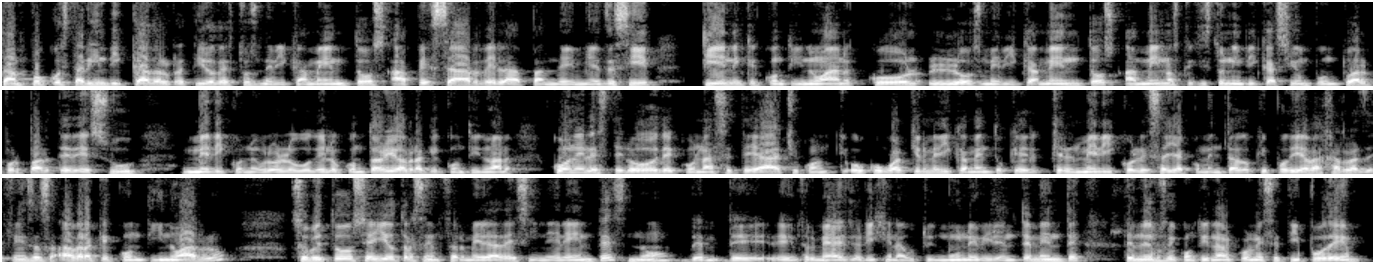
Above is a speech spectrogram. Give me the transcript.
tampoco estaría indicado el retiro de estos medicamentos a pesar de la pandemia. Es decir, tienen que continuar con los medicamentos a menos que exista una indicación puntual por parte de su médico neurólogo. De lo contrario, habrá que continuar con el esteroide, con ACTH o con, cualquier medicamento que, el médico les haya comentado que podía bajar las defensas. Habrá que continuarlo, sobre todo si hay otras enfermedades inherentes, ¿no? de enfermedades de origen autoinmune, evidentemente. Tendremos que continuar con ese tipo de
